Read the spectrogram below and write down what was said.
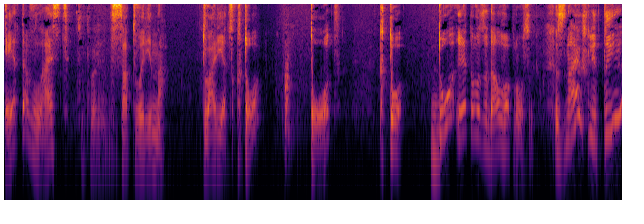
эта власть Сотворен. сотворена. Творец кто? Тот, кто до этого задал вопросы. Знаешь ли ты,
